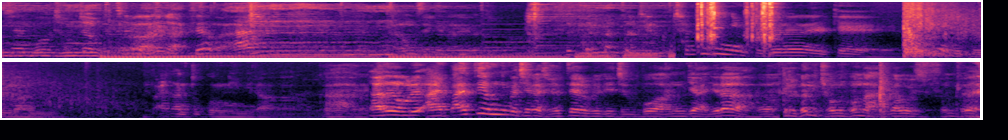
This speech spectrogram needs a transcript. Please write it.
이제 뭐 점점 끝으로 가는 것 같아요. 아, 다음 생이나 해가지고. 참피디님 주변에는 이렇게 친구들만 빨간 뚜껑님이랑 아, 나는 우리 아 빨띠 형님을 제가 절대로 이렇게 좀뭐 하는 게 아니라 어, 그런 경험은 안 가고 싶은데.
